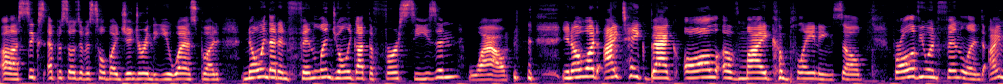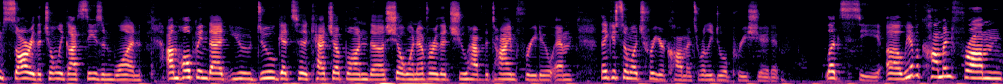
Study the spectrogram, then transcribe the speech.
uh, six episodes of As Told by Ginger in the US, but knowing that in Finland you only got the first season, wow. you know what? I take back all of my complaining. So, for all of you in Finland, I'm sorry that you only got season one. I'm hoping that you do get to catch up on the show whenever that you have the time free to. And thank you so much for your comments. Really do appreciate it. Let's see. Uh, we have a comment from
